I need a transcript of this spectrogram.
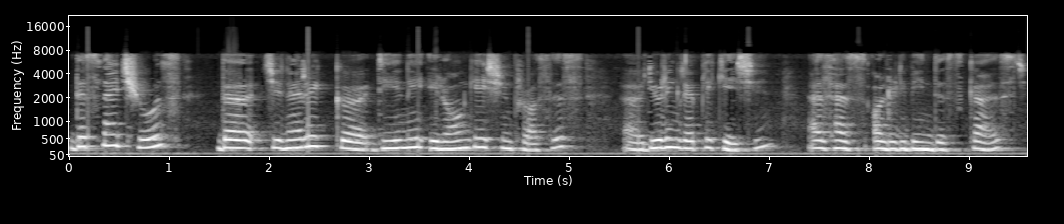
This slide shows the generic uh, DNA elongation process uh, during replication as has already been discussed.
